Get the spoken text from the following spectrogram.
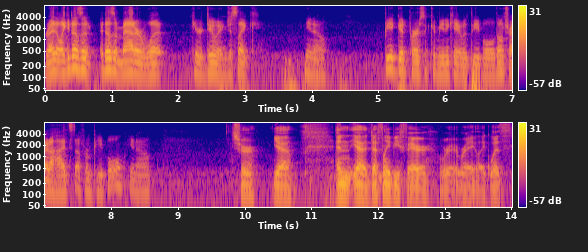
right? Like it doesn't it doesn't matter what you're doing. Just like, you know, be a good person, communicate with people. Don't try to hide stuff from people, you know. Sure. Yeah. And yeah, definitely be fair, right? Like with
